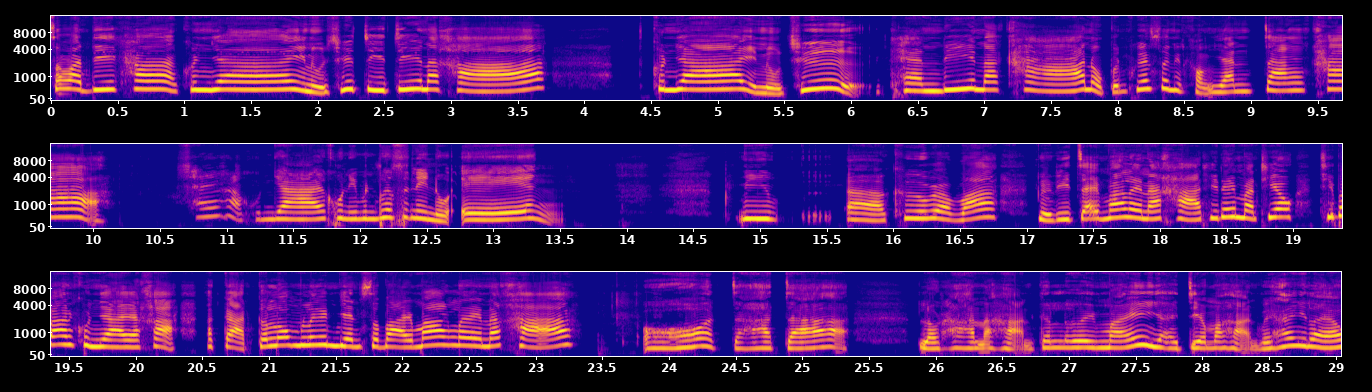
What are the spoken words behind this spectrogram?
สวัสดีค่ะ คุณยาย หนูชื่อจีจี้นะคะ คุณยาย หนูชื่อแคนดี้นะคะ หนูเป็นเพื่อนสนิทของยันจังค่ะ ใช่ค่ะ คุณยายคนนี้เป็นเพื่อนสนิทหนูเอง มีอ่าคือแบบว่าหนูดีใจมากเลยนะคะ ที่ได้มาเที่ยวที่บ้านคุณยายอะค่ะ อากาศก็ร่มรื่นเย็นสบายมากเลยนะคะอ๋อจ้าจ้าเราทานอาหารกันเลยไหมยายเตรียมอาหารไว้ให้แล้ว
